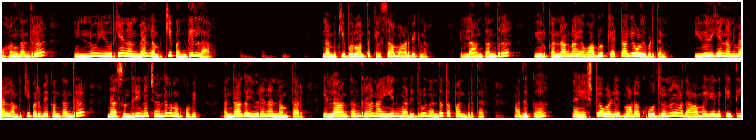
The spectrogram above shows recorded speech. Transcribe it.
ಹಂಗಂದ್ರೆ ಇನ್ನೂ ಇವ್ರಿಗೆ ನನ್ನ ಮೇಲೆ ನಂಬಿಕೆ ಬಂದಿಲ್ಲ. ನಂಬಿಕೆ ಬರುವಂಥ ಕೆಲಸ ಮಾಡ್ಬೇಕು ನಾ. ಇಲ್ಲ ಅಂತಂದ್ರೆ ಇವ್ರ ಕಣ್ಣಾಗ ನಾ ಯಾವಾಗಲೂ ಕೆಟ್ಟಾಗೆ ಉಳಿದ್ಬಿಡ್ತೇನೆ. ಇವರಿಗೆ ನನ್ನ ಮೇಲೆ ನಂಬಿಕೆ ಬರ್ಬೇಕಂತಂದ್ರೆ ನಾ ಸುಂದ್ರಿನ ಚಂದಾಗ ನೋಡ್ಕೋಬೇಕು. ಅಂದಾಗ ಇವರೇ ನನ್ನ ನಂಬ್ತಾರೆ. ಇಲ್ಲ ಅಂತಂದ್ರೆ ನಾ ಏನು ಮಾಡಿದ್ರು ನಂದ ತಪ್ಪ ಅಂದ್ಬಿಡ್ತಾರೆ ಅದಕ್ಕೆ ನಾ ಎಷ್ಟೇ ಒಳ್ಳೇದು ಮಾಡೋಕೆ ಹೋದ್ರೂ ಅದು ಆಮೇಲೆ ಏನಕ್ಕೈತಿ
